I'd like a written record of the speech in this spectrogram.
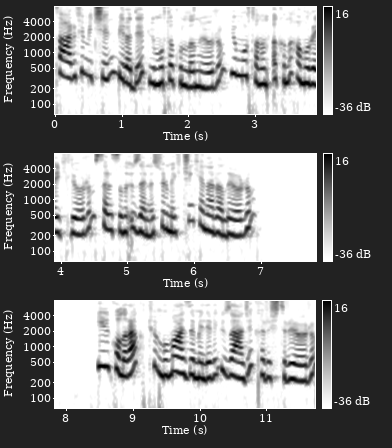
Tarifim için bir adet yumurta kullanıyorum. Yumurtanın akını hamura ekliyorum. Sarısını üzerine sürmek için kenara alıyorum. İlk olarak tüm bu malzemeleri güzelce karıştırıyorum.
